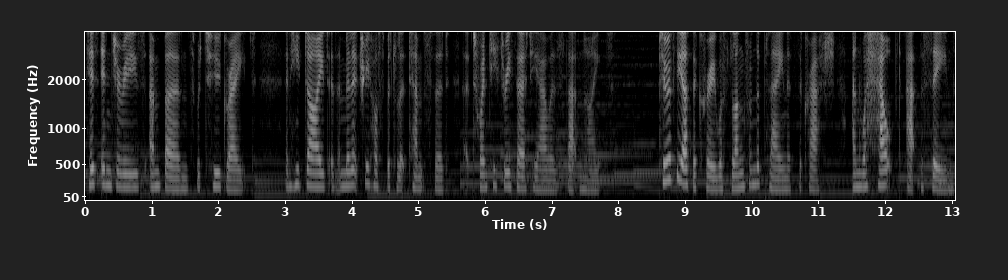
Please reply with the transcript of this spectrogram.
his injuries and burns were too great, and he died at the military hospital at Tempsford at 23:30 hours that night. Two of the other crew were flung from the plane at the crash and were helped at the scene.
